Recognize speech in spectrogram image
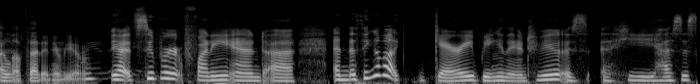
I love that interview. Yeah, it's super funny, and uh, and the thing about Gary being in the interview is uh, he has this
